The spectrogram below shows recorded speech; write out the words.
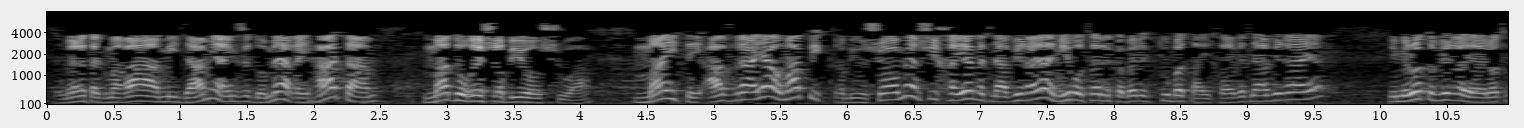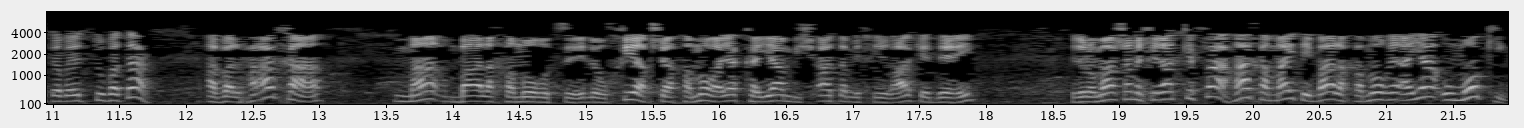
זאת אומרת הגמרא מי דמי, האם זה דומה? הרי הטעם, מה דורש רבי יהושע? מה איתי אב ראיה או מה פיק? רבי יהושע אומר שהיא חייבת להביא ראיה, אם היא רוצה לקבל את כתובתה היא חייבת להביא ראיה. אם היא לא תביא ראיה היא לא תקבל את כתובתה. אבל האחה, מה בעל החמור רוצה? להוכיח שהחמור היה קיים בשעת המכירה כדי, כדי לומר שהמכירה תקפה. האחה מה איתי בעל החמור ראיה ומוקים.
